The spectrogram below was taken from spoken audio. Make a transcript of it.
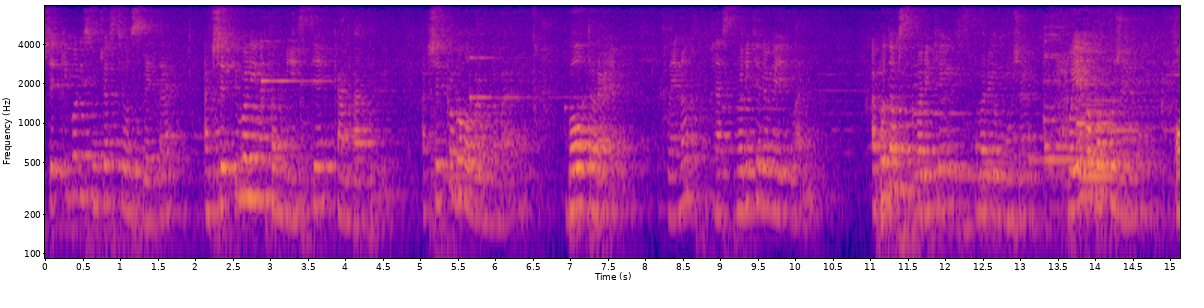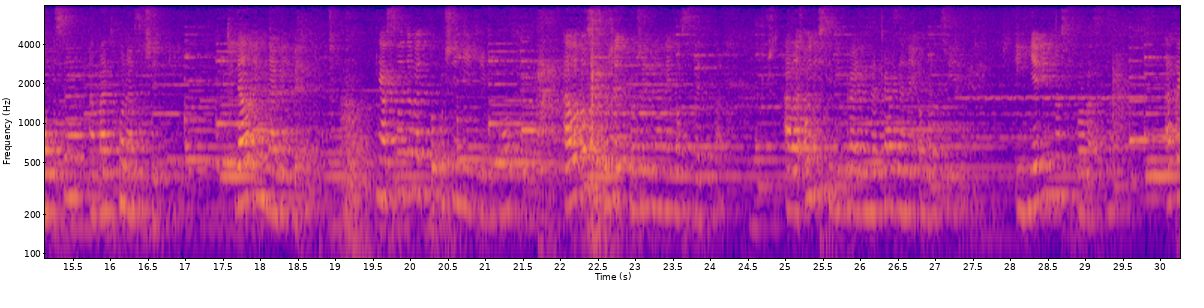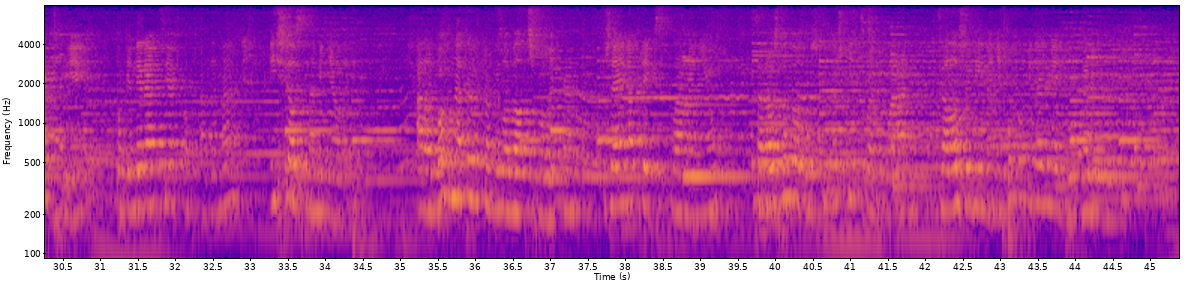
Všetky boli súčasťou sveta a všetky boli na tom mieste, kam patrili. A všetko bolo v rovnováhe. Bol to raj. Klenot na stvoriteľovej dlani. A potom stvoriteľ stvoril muža. Po jeho boku ženu, otca a matku nás všetkých. Dal im na výber. Nasledovať pokušenie temno, alebo sa držať požehnaného svetla. Ale oni si vybrali zakázané ovocie. Ich nevinnosť povasla. A tak hriech, po generáciách od Adama, išiel s nami ďalej. Ale Boh natoľko miloval človeka, že aj napriek sklameniu sa rozhodol uskutočniť svoj plán, založený na nepochopiteľnej dôvere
